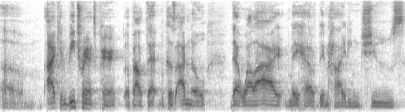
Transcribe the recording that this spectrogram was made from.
Um, I can be transparent about that because I know that while I may have been hiding shoes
